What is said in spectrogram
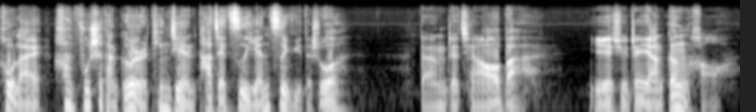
后来，汉夫施坦格尔听见他在自言自语地说：“等着瞧吧，也许这样更好。”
